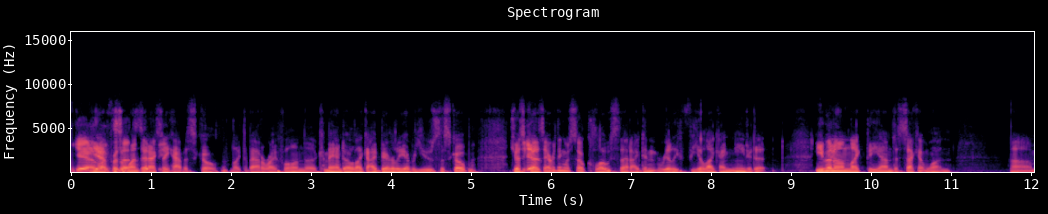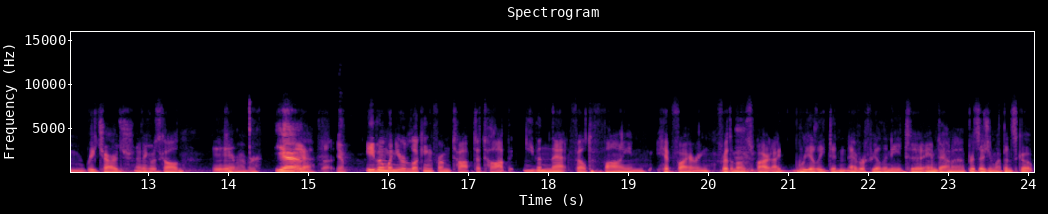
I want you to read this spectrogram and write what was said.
Yeah, yeah, like for the ones that actually have a scope, like the battle rifle and the commando, like I barely ever used the scope, just Yeah. because everything was so close that I didn't really feel like I needed it. Even Yeah. on like the um the second one, um recharge, I think it was called. I Mhm. can't remember. yeah, yeah. Right. Yeah. Even when you're looking from top to top, even that felt fine hip firing for the most part. I really didn't ever feel the need to aim down a precision weapon scope.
